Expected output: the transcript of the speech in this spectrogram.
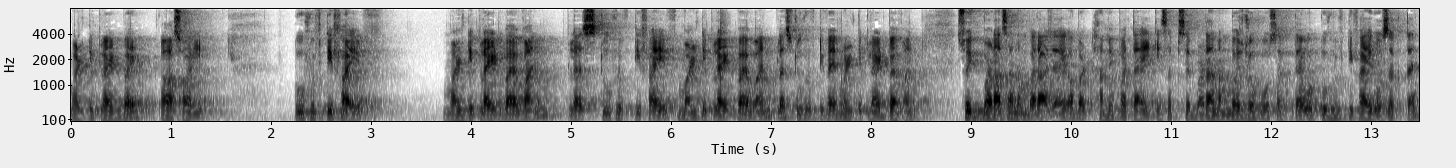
multiplied by sorry 255 multiplied by one plus two fifty five multiplied by one plus two fifty five multiplied by one so एक बड़ा सा नंबर आ जाएगा बट हमें पता है कि सबसे बड़ा नंबर जो हो सकता है वो टू फिफ्टी फाइव हो सकता है।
